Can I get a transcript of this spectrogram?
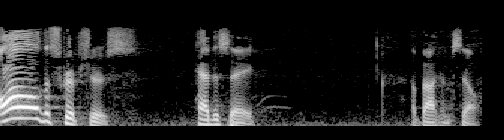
all the scriptures had to say about himself.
